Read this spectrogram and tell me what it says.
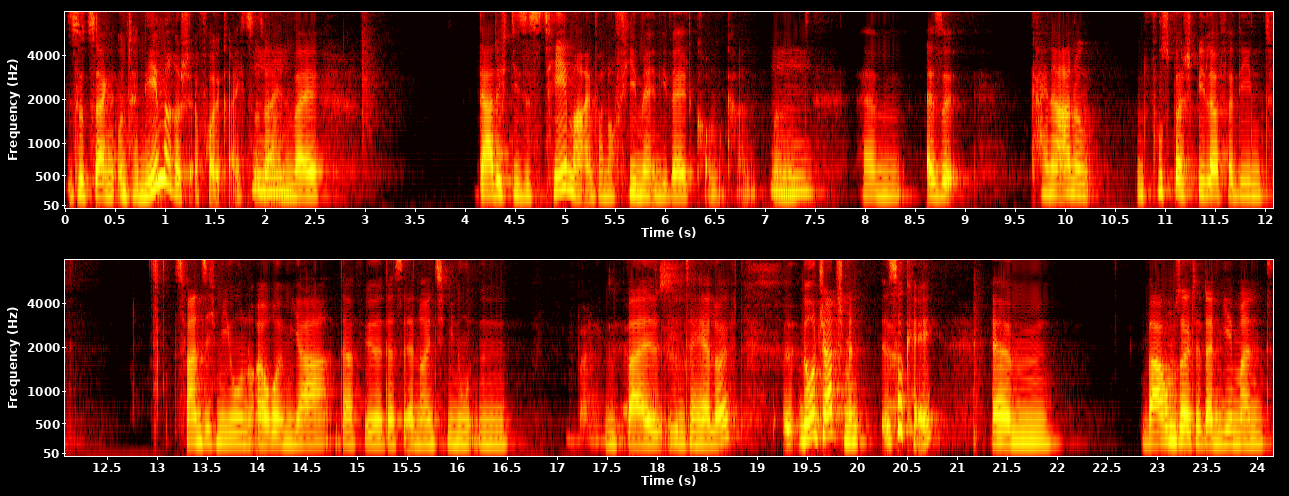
sozusagen unternehmerisch erfolgreich zu sein, mhm. weil dadurch dieses Thema einfach noch viel mehr in die Welt kommen kann. Mhm. Und ähm, also, keine Ahnung, ein Fußballspieler verdient 20 Millionen Euro im Jahr dafür, dass er 90 Minuten Ball, Ball hinterherläuft. No judgment, ist okay. Ähm, warum sollte dann jemand,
